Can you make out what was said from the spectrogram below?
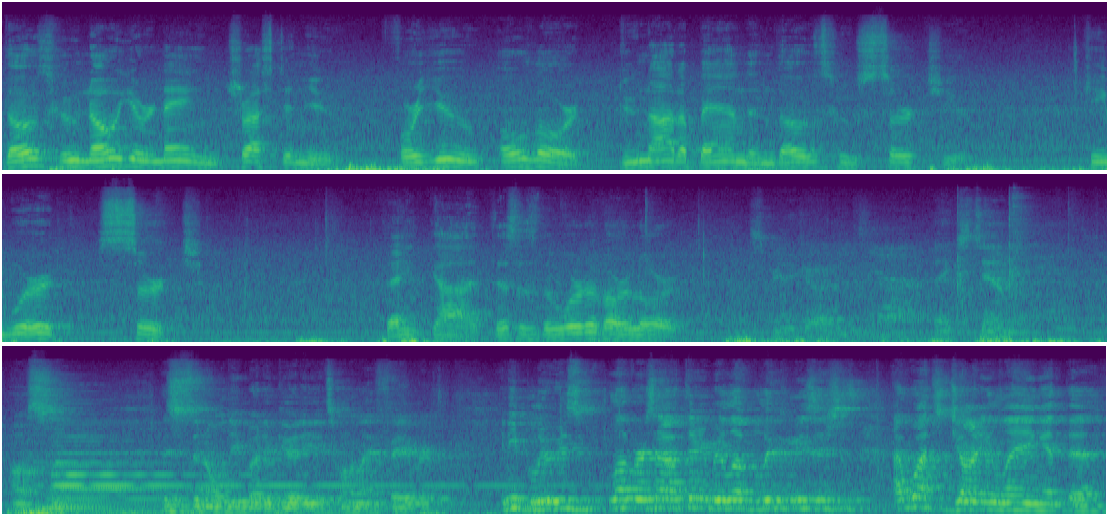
Those who know your name trust in you. For you, O Lord, do not abandon those who search you. Key word search. Thank God. This is the word of our Lord. Thanks be to God. Thanks, Tim. Awesome. This is an oldie but a goodie. It's one of my favorites. Any blues lovers out there? Anybody love blues musicians? I watched Jonny Lang at the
